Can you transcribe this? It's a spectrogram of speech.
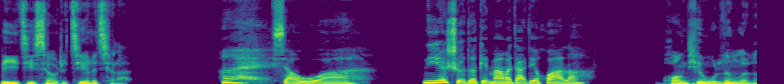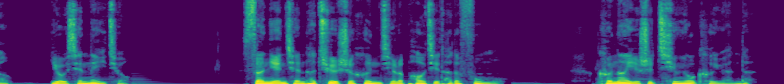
立即笑着接了起来。哎，小五啊。你也舍得给妈妈打电话了？黄天武愣了愣，有些内疚。三年前他确实恨极了抛弃他的父母，可那也是情有可原的。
